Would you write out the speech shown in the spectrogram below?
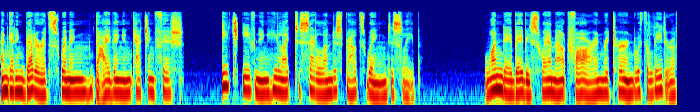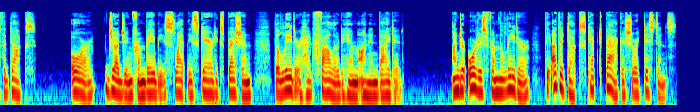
and getting better at swimming, diving, and catching fish. Each evening he liked to settle under Sprout's wing to sleep. One day Baby swam out far and returned with the leader of the ducks. Or, judging from Baby's slightly scared expression, the leader had followed him uninvited. Under orders from the leader, the other ducks kept back a short distance.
